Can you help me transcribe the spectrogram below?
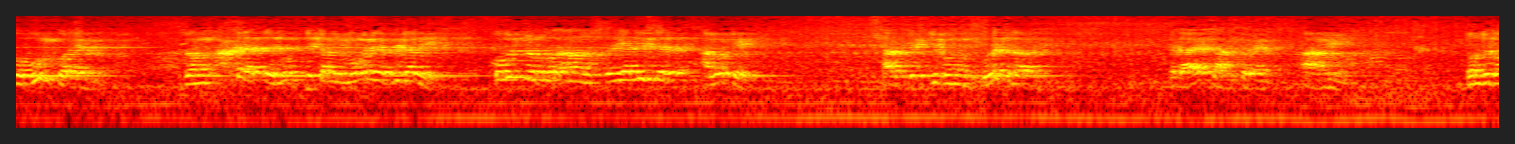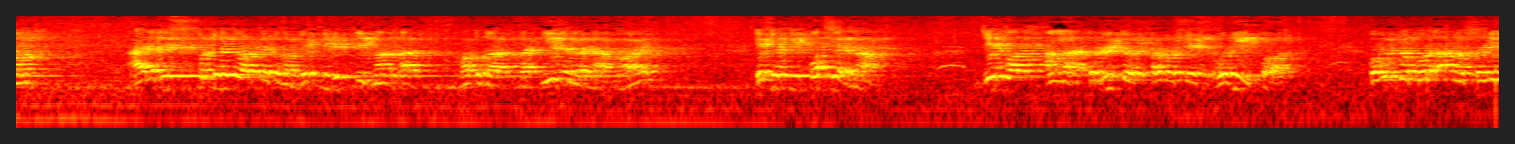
কবুল করেন। এবং আখেরাতে মুক্তিকামী মোহনের হৃদয়ে পবিত্র কোরআন ও সৈয়াদিসের আলোকে সার্বিক জীবন গড়ে তোলার হেদায়ত দান করেন। আমি বন্ধুগণ আয়াদিস প্রচলিত অর্থে কোন ব্যক্তি ভিত্তিক মতবাদ বা ইয়েলের নাম নয়। এটি একটি পথের নাম। যে পথ আল্লাহ প্রেরিত সর্বশেষ অধিক পথ পবিত্র কোরআন ও সহি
